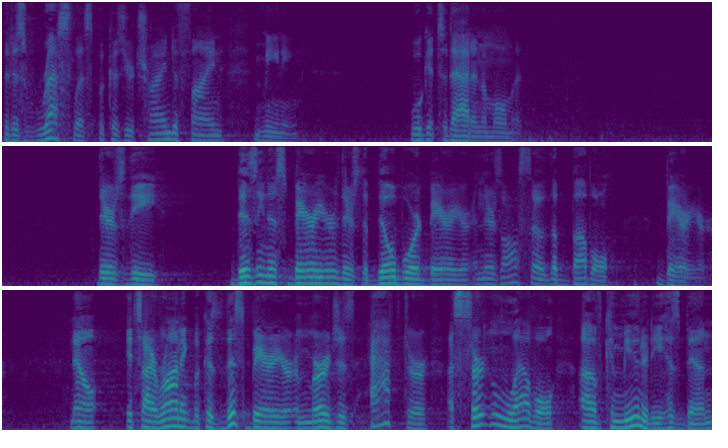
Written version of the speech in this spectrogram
that is restless because you're trying to find meaning. We'll get to that in a moment. There's the busyness barrier, there's the billboard barrier, and there's also the bubble barrier. Now, it's ironic because this barrier emerges after a certain level of community has been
